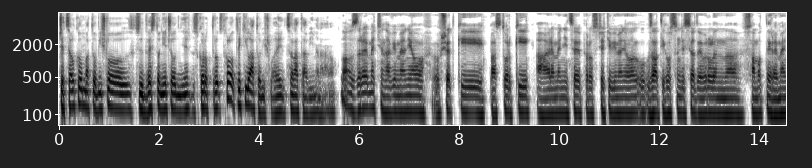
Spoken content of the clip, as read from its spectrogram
čiže celkom ma to vyšlo 200 niečo, nie, skoro, skoro 3 kg to vyšlo, hej, celá tá výmena. No, no zrejme ti nevymenil všetky pastorky a remenice, proste ti vymenil za tých 80 eur len na samotný remeň,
